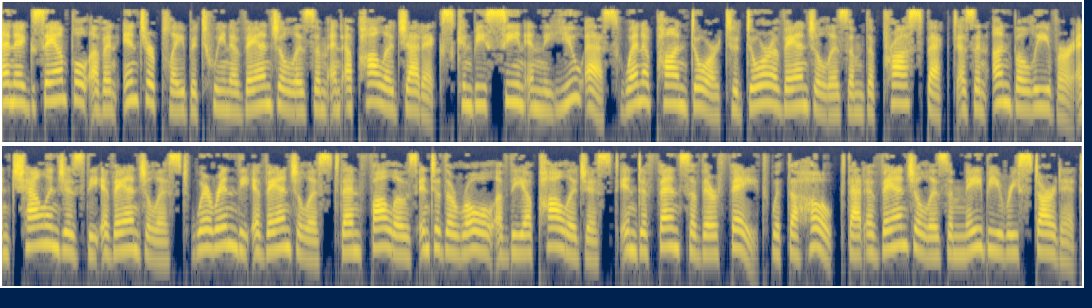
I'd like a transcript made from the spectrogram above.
An example of an interplay between evangelism and apologetics can be seen in the U.S. when upon door-to-door -door evangelism the prospect is an unbeliever and challenges the evangelist wherein the evangelist then follows into the role of the apologist in defense of their faith with the hope that evangelism may be restarted.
